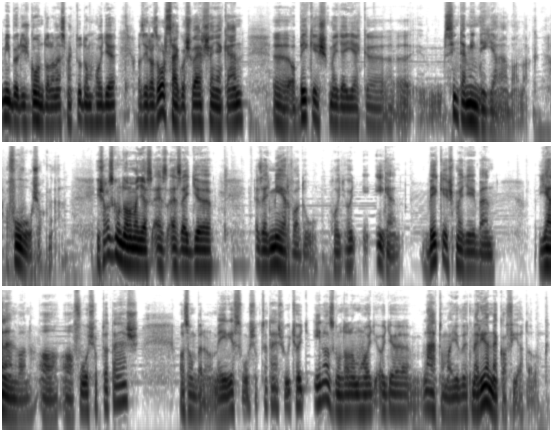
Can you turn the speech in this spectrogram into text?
miből is gondolom ezt, meg tudom, hogy azért az országos versenyeken a békés megyeiek szinte mindig jelen vannak, a fúvósoknál. És azt gondolom, hogy ez, ez, ez, egy, ez egy mérvadó, hogy, hogy igen, Békés megyében jelen van a, a fúvósoktatás, azon belül a mélyrészfósoktatás, úgyhogy én azt gondolom, hogy, hogy látom a jövőt, mert jönnek a fiatalok.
